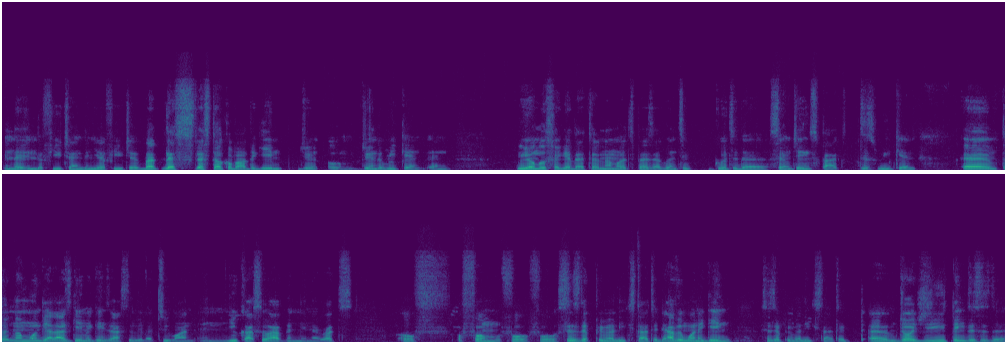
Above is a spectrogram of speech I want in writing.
in the in the future in the near future. But let's let's talk about the game during um, during the weekend, and we almost forget that Tottenham Hotspurs are going to go to the St James Park this weekend. Um, Tottenham won their last game against Aston Villa two one, and Newcastle have been in a rut of of form for for since the Premier League started. They haven't won a game since the Premier League started. Um, George, do you think this is the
